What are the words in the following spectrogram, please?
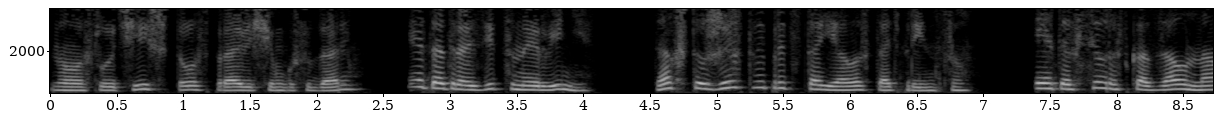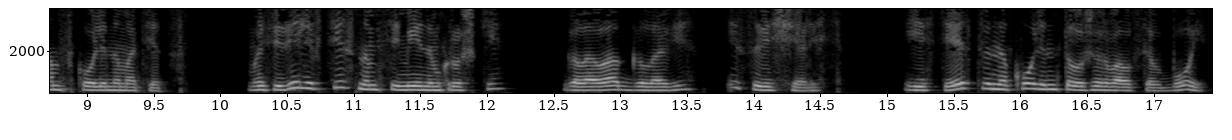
Но случись что с правящим государем, это отразится на Ирвине. Так что жертвой предстояло стать принцу. Это все рассказал нам с Колином отец. Мы сидели в тесном семейном кружке, голова к голове, и совещались. Естественно, Колин тоже рвался в бой,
